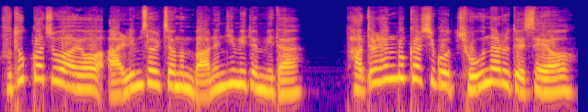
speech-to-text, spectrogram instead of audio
구독과 좋아요, 알림 설정은 많은 힘이 됩니다. 다들 행복하시고 좋은 하루 되세요.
